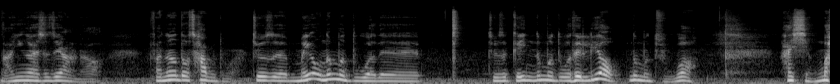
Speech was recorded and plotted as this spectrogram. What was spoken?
啊，应该是这样的啊，反正都差不多，就是没有那么多的，就是给你那么多的料那么足啊，还行吧，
